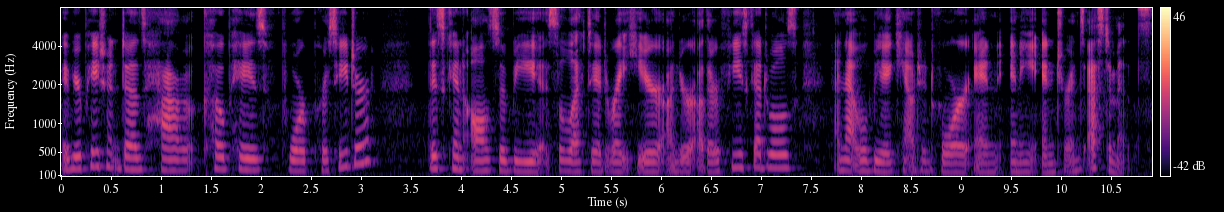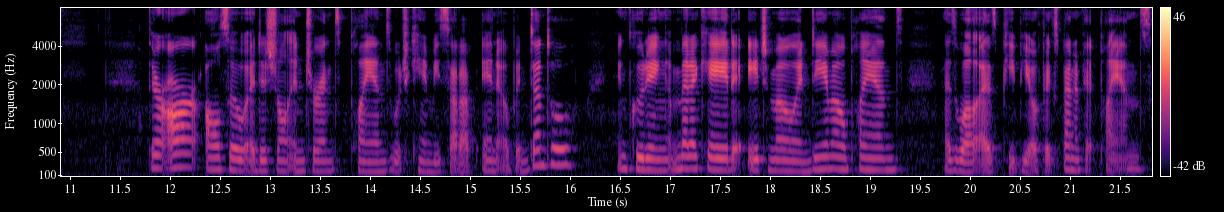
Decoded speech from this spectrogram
If your patient does have copays for procedure, this can also be selected right here under other fee schedules and that will be accounted for in any insurance estimates. There are also additional insurance plans which can be set up in Open Dental, including Medicaid, HMO, and DMO plans, as well as PPO fixed benefit plans.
